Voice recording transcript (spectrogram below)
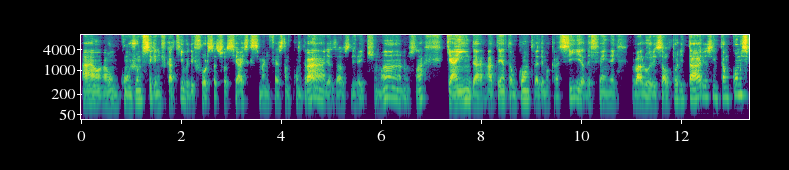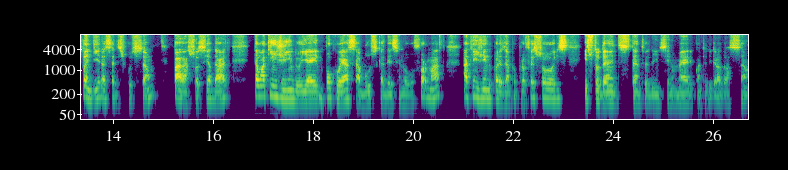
há um conjunto significativo de forças sociais que se manifestam contrárias aos direitos humanos, né, que ainda atentam contra a democracia, defendem valores autoritários. Então, como expandir essa discussão para a sociedade estão atingindo, e é um pouco essa a busca desse novo formato, atingindo, por exemplo, professores, estudantes, tanto de ensino médio quanto de graduação,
